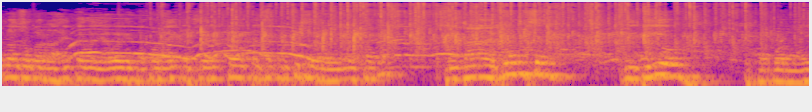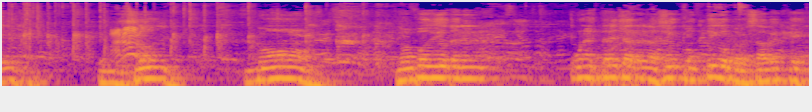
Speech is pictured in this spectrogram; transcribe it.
aplauso para la gente de Mayagüez que está por ahí, que hicieron todo este sacrificio para venir hasta acá. Mi hermana de Ponce, mi tío, que está por ahí. Bendición. No, no he podido tener una estrecha relación contigo, pero sabes que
